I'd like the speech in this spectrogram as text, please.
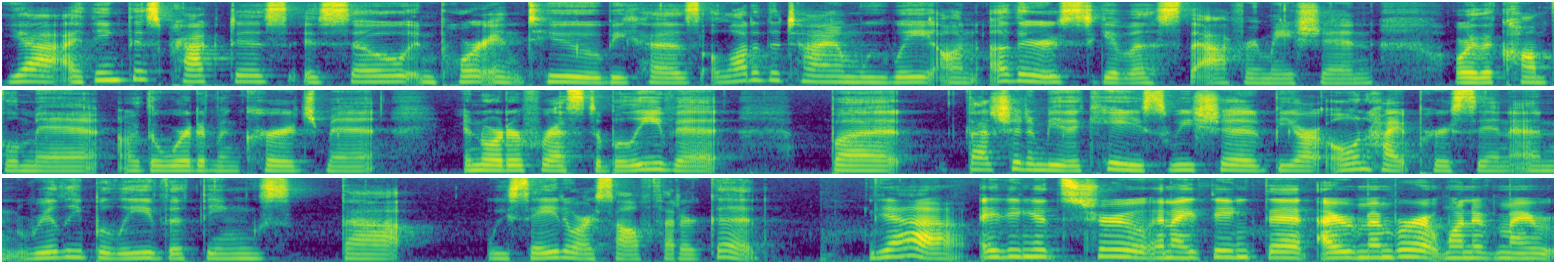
Yeah, I think this practice is so important too because a lot of the time we wait on others to give us the affirmation or the compliment or the word of encouragement in order for us to believe it. But that shouldn't be the case. We should be our own hype person and really believe the things that we say to ourselves that are good. Yeah, I think it's true. And I think that I remember at one of my,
